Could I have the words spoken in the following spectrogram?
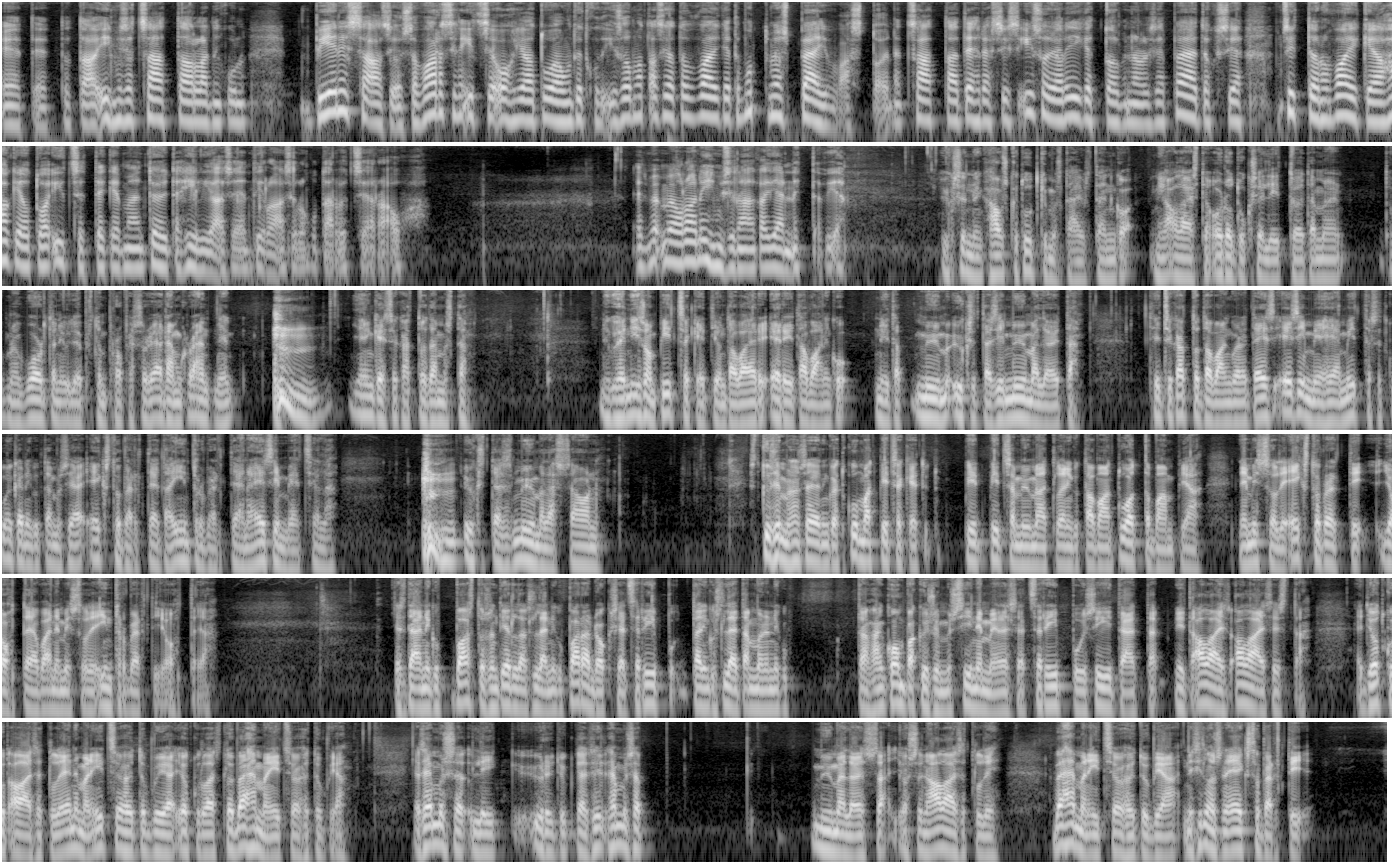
et, et, tota, ihmiset saattaa olla niin kuin pienissä asioissa varsin itseohjautua, mutta kun isommat asiat on vaikeita, mutta myös päinvastoin. Et saattaa tehdä siis isoja liiketoiminnallisia päätöksiä, mutta sitten on vaikea hakeutua itse tekemään töitä hiljaiseen tilaan silloin, kun tarvitsee rauhaa. Et me, me ollaan ihmisinä aika jännittäviä. Yksi ennen hauska tutkimus tähän niin, niin alaisten odotuksiin liittyen tämmöinen, tämmöinen Whartonin yliopiston professori Adam Grant, niin Jenkeissä katsoo tämmöistä niin kuin ison pizzaketjun tavalla eri, eri tavalla niin niitä myymä, yksittäisiä myymälöitä. Sitten se katsoo tavallaan niin näitä esimiehiä mittasi, että kuinka niin kuin tämmöisiä ekstrovertteja tai introvertteja nämä esimiehet siellä yksittäisessä myymälässä on. Sitten kysymys on se, niin että kummat pizzamyymälät tulee niin tavallaan tuottavampia, ne missä oli ekstroverttijohtaja vai ne missä oli introverttijohtaja – ja sitä niin vastaus on tietyllä niin paradoksi, että se riippuu, tai niin kuin tämmöinen niin tämä on vähän kompakysymys siinä mielessä, että se riippui siitä, että niitä alais, alaisista, että jotkut alaiset oli enemmän itsehoituvia, jotkut alaiset oli vähemmän itsehoituvia. Ja semmoisissa, yrityksissä, semmoisissa myymälöissä, jossa ne alaiset oli vähemmän itsehoituvia, niin silloin sen ekstrovertti,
